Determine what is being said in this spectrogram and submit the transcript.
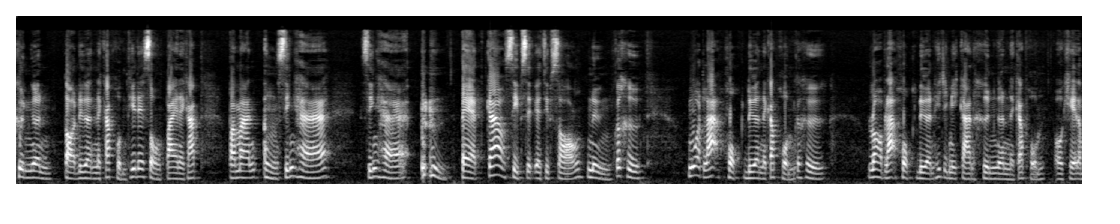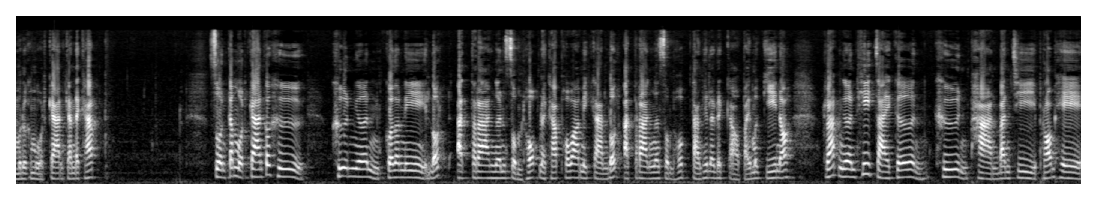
คืนเงินต่อเดือนนะครับ ผมที่ได้ส่งไปนะครับ ประมาณสิงหาสิงหา 8 9 10 11 12 1 ก็คืองวดละ 6 เดือนนะครับผมก็คือ รอบละ 6 เดือนที่จะมีการคืนเงินนะครับผมโอเค เรามาดูกำหนดการกันนะครับ ส่วนกำหนดการก็คือ คืนเงินกรณีลดอัตราเงินสมทบนะครับ เพราะว่ามีการลดอัตราเงินสมทบตามที่เราได้กล่าวไปเมื่อกี้เนาะรับเงินที่จ่ายเกินคืนผ่านบัญชี พร้อมเพย์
